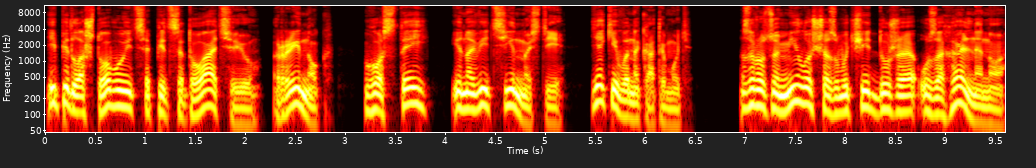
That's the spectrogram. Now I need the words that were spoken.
і підлаштовується під ситуацію, ринок, гостей і нові цінності, які виникатимуть. Зрозуміло, що звучить дуже узагальнено,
